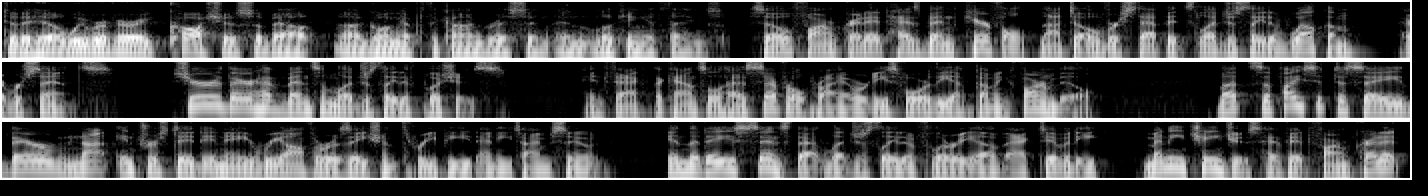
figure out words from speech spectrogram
to the hill. We were very cautious about uh, going up to the Congress and, and looking at things. So Farm Credit has been careful not to overstep its legislative welcome ever since. Sure, there have been some legislative pushes. In fact, the Council has several priorities for the upcoming Farm Bill. But suffice it to say, they're not interested in a reauthorization threepeat anytime soon. In the days since that legislative flurry of activity, many changes have hit farm credit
